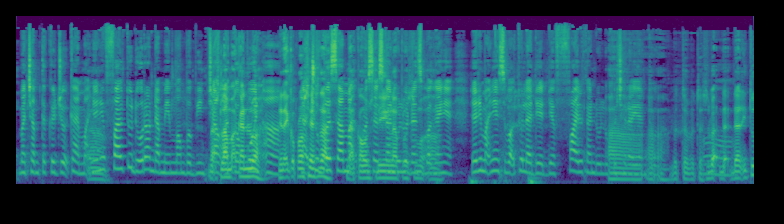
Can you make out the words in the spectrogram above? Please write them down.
macam terkejut kan maknanya file tu diorang dah memang berbincang Nak selamatkan ataupun dulu lah. ah, Dia nak ikut proses cuba lah. selamat Nak proseskan lah dulu dan semua, ah. sebagainya jadi maknanya sebab itulah dia dia filekan dulu perceraian tu ah, betul betul. Sebab Oh. dan, dan itu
